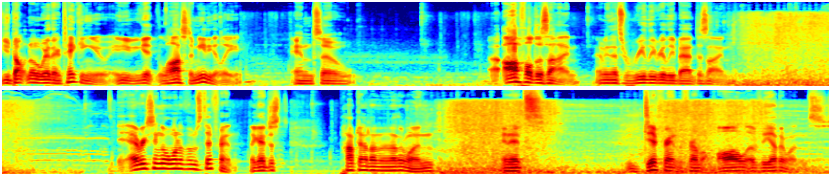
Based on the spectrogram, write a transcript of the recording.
you don't know where they're taking you, and you get lost immediately. And so, awful design. I mean, that's really, really bad design. Every single one of them is different. Like, I just popped out on another one, and it's different from all of the other ones.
